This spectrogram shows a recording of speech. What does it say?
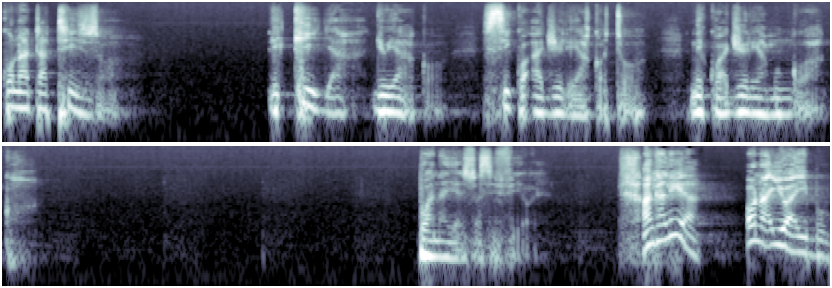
kuna tatizo likija juu yako si kwa ajili yako tu ni kwa ajili ya mungu wako. Bwana yesu asifiwe. Angalia ona hiyo aibu.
